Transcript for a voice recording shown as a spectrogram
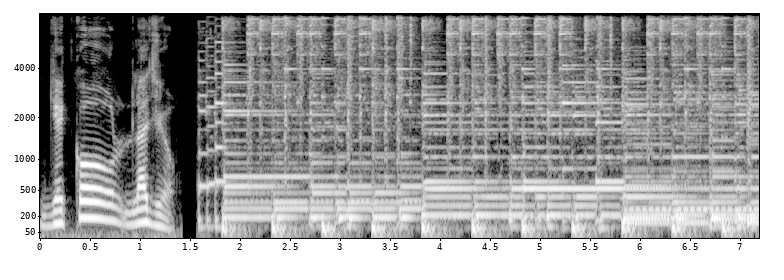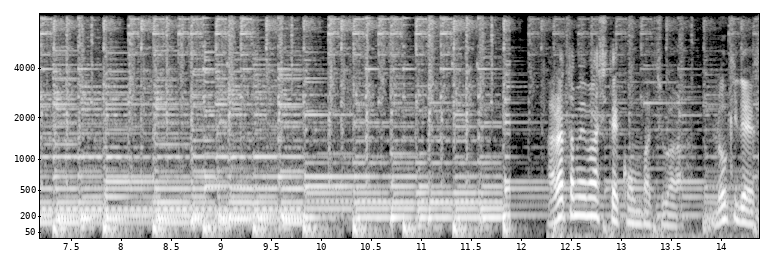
月光ラジオ。改めましてこんばちはロキです。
